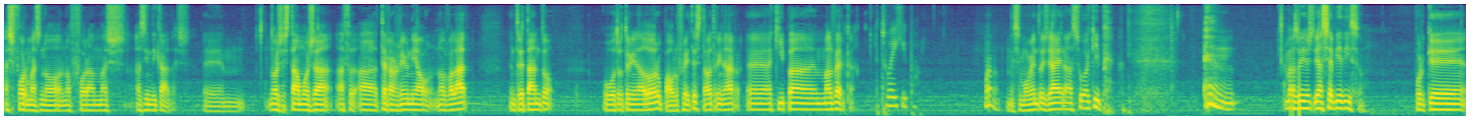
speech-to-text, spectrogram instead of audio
as formas não, não foram as, as indicadas. Nós estamos a, a, a ter a reunião no Alvalade. Entretanto, o outro treinador, o Paulo Freitas, estava a treinar eh, a equipa em Malverca. A tua equipa. Bueno, nesse momento já era a sua equipe. Mas eu já sabia disso, porque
